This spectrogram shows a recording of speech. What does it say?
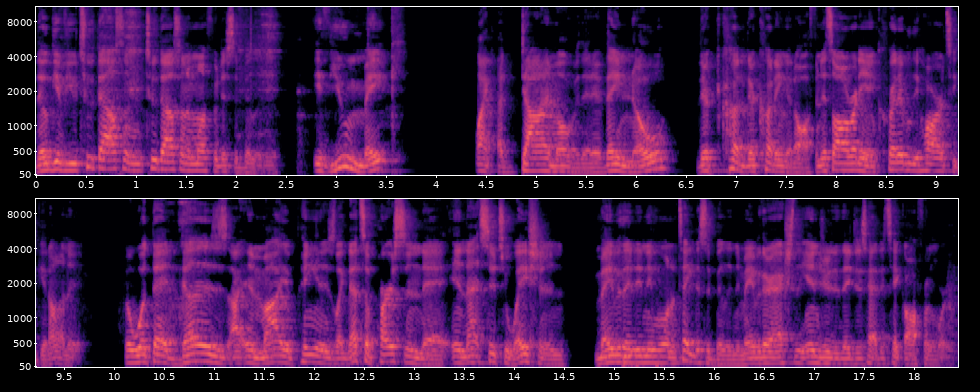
they'll give you 2000 2000 a month for disability. If you make like a dime over that, if they know they're cut, they're cutting it off, and it's already incredibly hard to get on it. But what that does, I, in my opinion, is like that's a person that in that situation, maybe they didn't even want to take disability. Maybe they're actually injured and they just had to take off from work.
